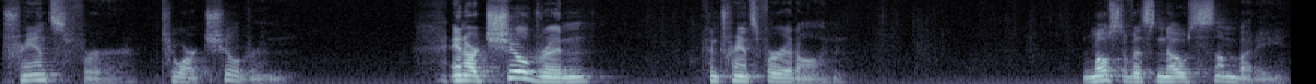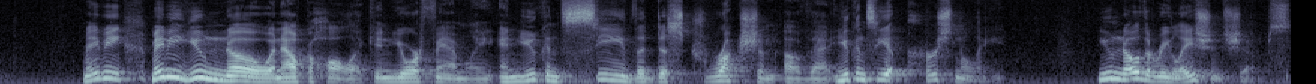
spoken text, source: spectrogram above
transfer to our children, and our children can transfer it on. Most of us know somebody. Maybe, maybe you know an alcoholic in your family and you can see the destruction of that. You can see it personally. You know the relationships.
